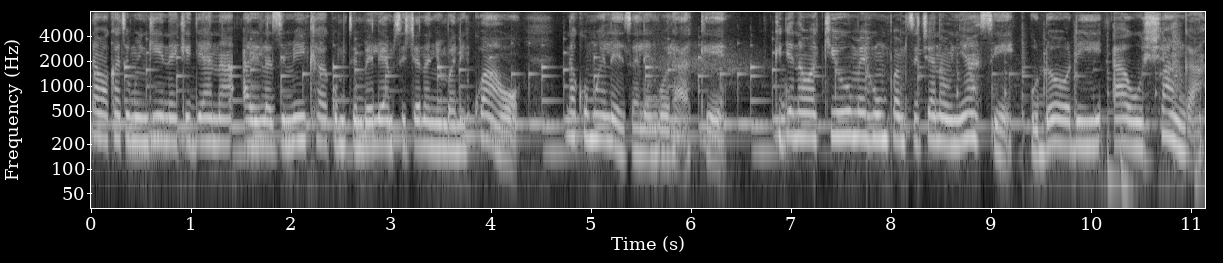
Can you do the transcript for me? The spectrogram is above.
na wakati mwingine kijana alilazimika kumtembelea msichana nyumbani kwao na kumweleza lengo lake. Kijana wa kiume humpa msichana unyasi, udodi au shanga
